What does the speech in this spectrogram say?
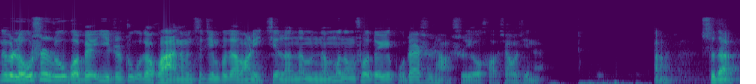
那么楼市如果被抑制住的话，那么资金不再往里进了，那么能不能说对于股债市场是有好消息呢？啊，是的。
